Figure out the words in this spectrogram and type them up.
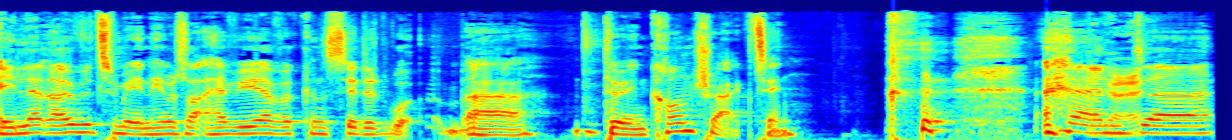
he leant over to me and he was like, "Have you ever considered uh, doing contracting?" and Okay. uh,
